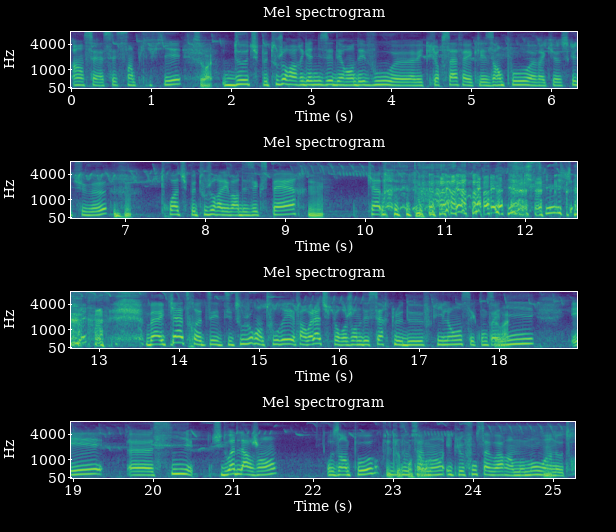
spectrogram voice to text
un, c'est assez simplifié. c'est vrai. Deux, tu peux toujours organiser des rendez-vous euh, avec l'URSSAF, avec les impôts, avec euh, ce que tu veux. Mhm. Trois, tu peux toujours aller voir des experts. Mhm. Quatre, La liste qui finit jamais. bah, quatre, t'es es toujours entouré. Enfin voilà, tu peux rejoindre des cercles de freelance et compagnie. Et euh, si tu dois de l'argent aux impôts, Ils te le font notamment, ils te le font savoir à un moment ou à un autre.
